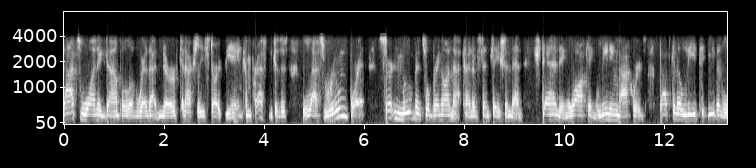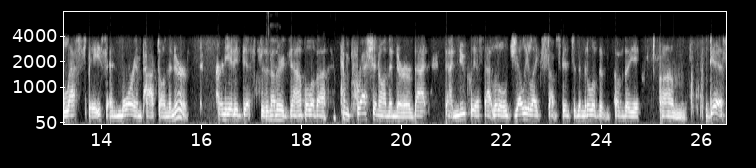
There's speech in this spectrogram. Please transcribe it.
that's one example of where that nerve can actually start being compressed because there's less room for it. Certain movements will bring on that kind of sensation then. Standing, walking, leaning backwards, that's going to lead to even less space and more impact on the nerve. Herniated discs is another example of a compression on the nerve. That that nucleus, that little jelly-like substance in the middle of the of the um, disc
